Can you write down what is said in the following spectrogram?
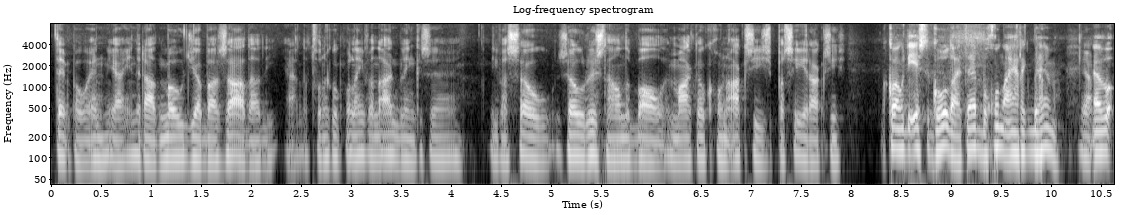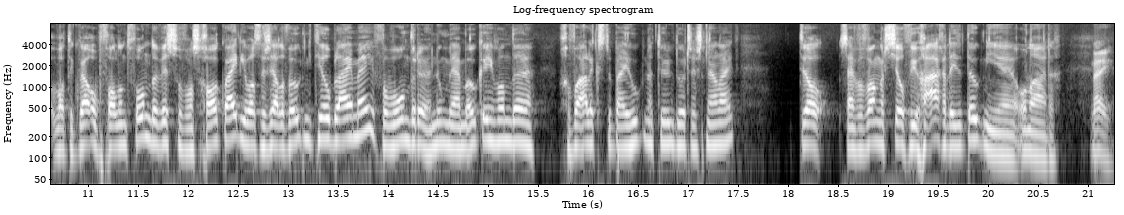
tempo. En ja, inderdaad, Mo Jabazada. Die, ja, dat vond ik ook wel een van de uitblinkers. die was zo, zo rustig aan de bal en maakte ook gewoon acties, passeeracties. Kwam ook de eerste goal uit, hè? begon eigenlijk bij hem. Ja. En wa- wat ik wel opvallend vond, de wissel van Schalkwijk, die was er zelf ook niet heel blij mee. Verwonderen noemde hem ook een van de gevaarlijkste bij Hoek natuurlijk door zijn snelheid. Terwijl zijn vervanger Silvio Hagen deed het ook niet eh, onaardig. Nee.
